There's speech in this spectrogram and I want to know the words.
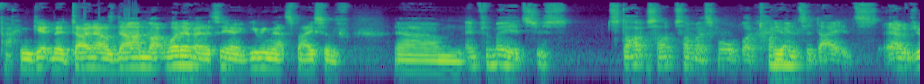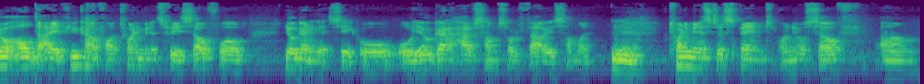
fucking get their toenails done, like whatever. It's yeah, giving that space of um, And for me, it's just start some, somewhere small, like 20 Yeah. minutes a day. It's out of your whole day. If you can't find 20 minutes for yourself, well, you're going to get sick or, or you're going to have some sort of failure somewhere. Yeah. 20 minutes to spend on yourself, um,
